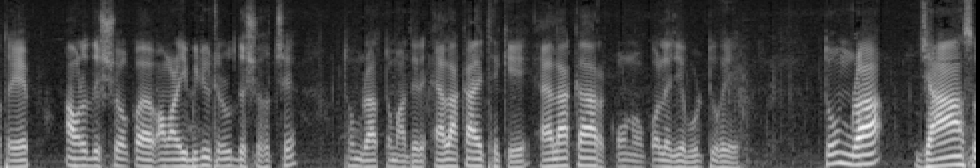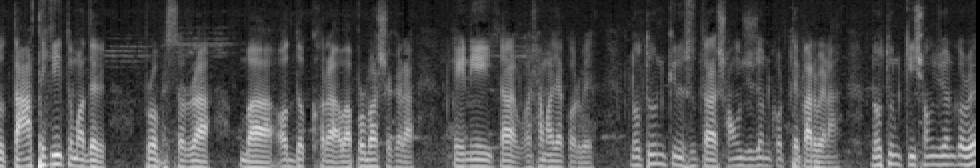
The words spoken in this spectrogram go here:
অতএব আমার উদ্দেশ্য, আমার এই ভিডিওটার উদ্দেশ্য হচ্ছে, তোমরা তোমাদের এলাকায় থেকে, এলাকার কোনো কলেজে ভর্তি হয়ে, তোমরা যা আসো তা থেকেই তোমাদের প্রফেসররা বা অধ্যক্ষরা বা প্রভাষকেরা এ নিয়েই তারা ঘষা মাজা করবে। নতুন কিছু তারা সংযোজন করতে পারবে না, নতুন কি সংযোজন করবে,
